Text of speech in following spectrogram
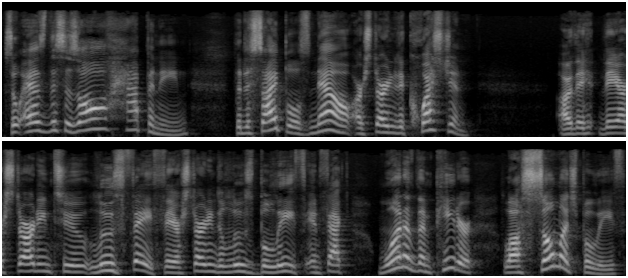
So, as this is all happening, the disciples now are starting to question. Are they, they are starting to lose faith. They are starting to lose belief. In fact, one of them, Peter, lost so much belief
